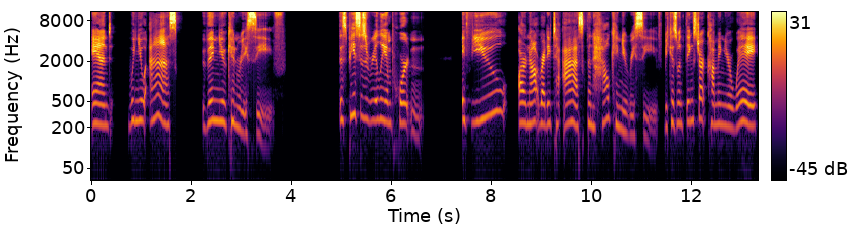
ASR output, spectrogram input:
And when you ask, then you can receive. This piece is really important. If you are not ready to ask, then how can you receive? Because when things start coming your way,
